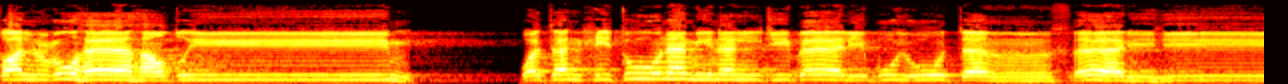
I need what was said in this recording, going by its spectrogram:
طلعها هضيم وتنحتون من الجبال بيوتا فارهين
